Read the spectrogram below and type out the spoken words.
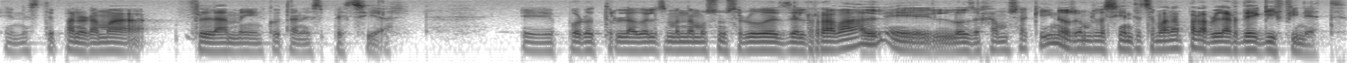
en este panorama flamenco tan especial. Eh, por otro lado, les mandamos un saludo desde el Raval. Eh, los dejamos aquí. Nos vemos la siguiente semana para hablar de Gifinet.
